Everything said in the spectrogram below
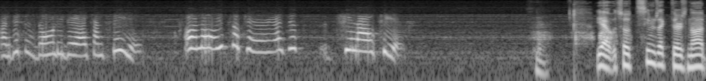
and this is the only day I can see you. Oh no, it's okay. I just chill out here. Hmm. Yeah, so it seems like there's not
